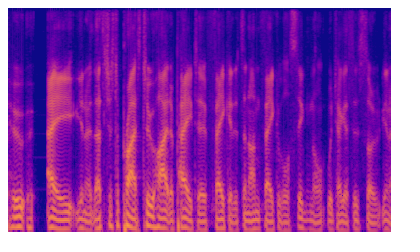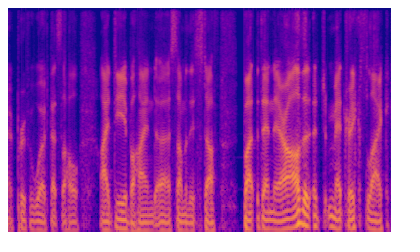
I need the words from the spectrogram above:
who a you know that's just a price too high to pay to fake it. It's an unfakeable signal which i guess is sort of you know proof of work. That's the whole idea behind uh, some of this stuff. But then there are other metrics like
